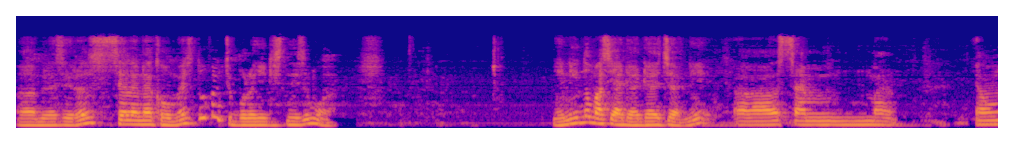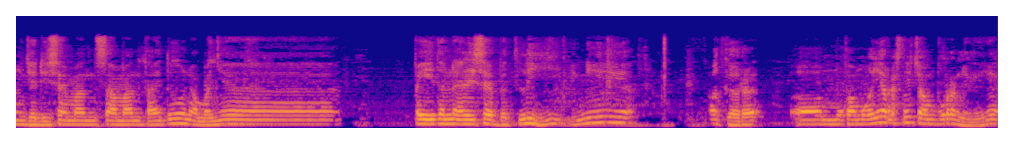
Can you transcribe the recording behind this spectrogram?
Uh, Miley Cyrus Selena Gomez tuh kan jebolannya Disney semua. Ini tuh masih ada-ada aja. Nih uh, Sam yang jadi Sam Samantha itu namanya Peyton Elizabeth Lee. Ini agar uh, muka-mukanya rasnya campuran ya kayaknya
